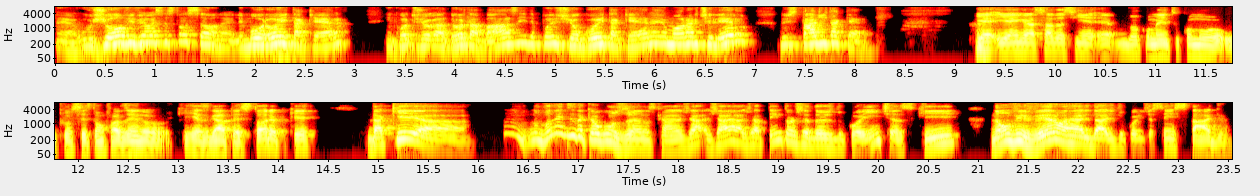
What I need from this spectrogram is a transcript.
É, o Jô viveu essa situação, né? Ele morou em Itaquera, enquanto jogador da base, e depois jogou Itaquera, é o maior artilheiro do estádio Itaquera. E é, e é engraçado, assim, é, é um documento como o que vocês estão fazendo, que resgata a história, porque daqui a. Não vou nem dizer daqui a alguns anos, cara, já, já, já tem torcedores do Corinthians que não viveram a realidade do Corinthians sem estádio.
